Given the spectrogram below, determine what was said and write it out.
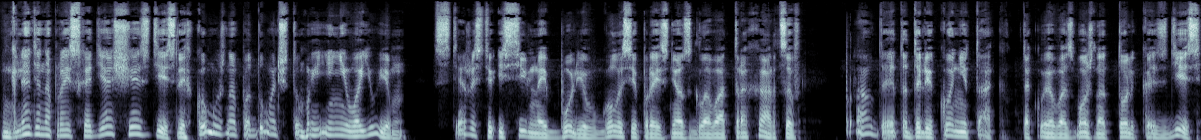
Глядя на происходящее здесь, легко можно подумать, что мы и не воюем. С тяжестью и сильной болью в голосе произнес глава трахарцев. Правда, это далеко не так. Такое возможно только здесь.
